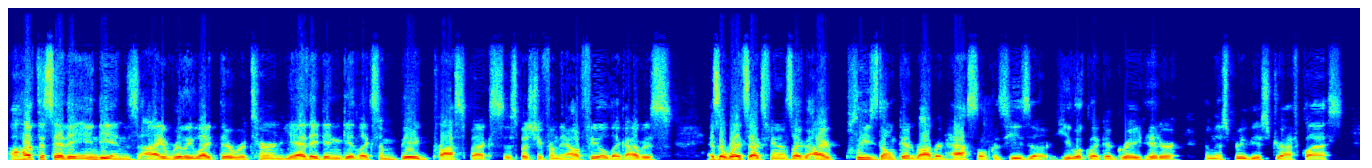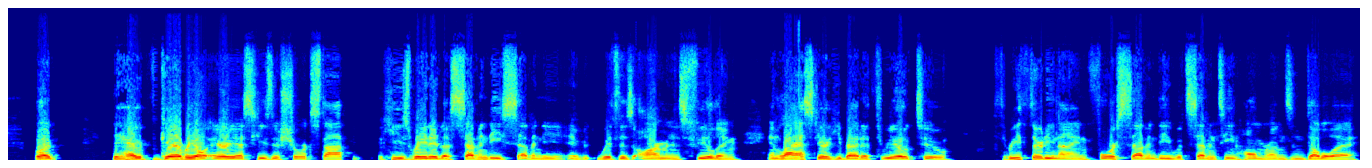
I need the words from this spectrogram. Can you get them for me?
I'll have to say the Indians. I really like their return. Yeah, they didn't get like some big prospects, especially from the outfield. Like I was, as a White Sox fan, I was like, I please don't get Robert Hassell because he's a he looked like a great hitter from this previous draft class. But they have Gabriel Arias. He's a shortstop. He's rated a 70-70 with his arm and his fielding. And last year he batted 302, 339, 470 with 17 home runs in Double A.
